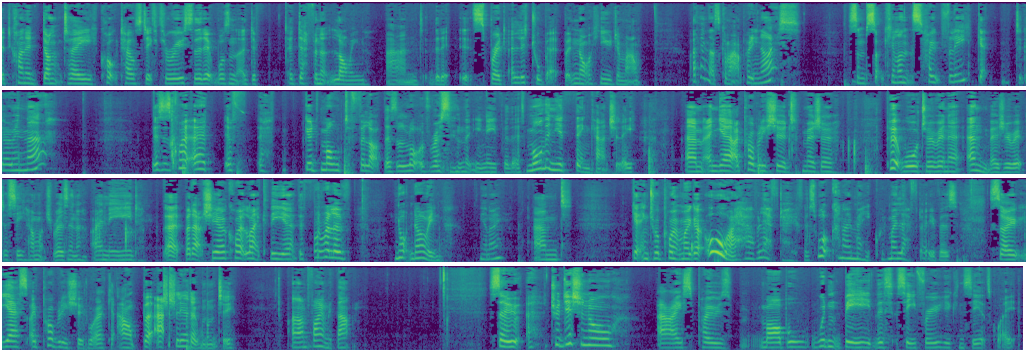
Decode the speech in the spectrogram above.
I'd kind of dunked a cocktail stick through so that it wasn't a, a definite line and that it, it spread a little bit but not a huge amount. I think that's come out pretty nice. Some succulents hopefully get to go in there. This is quite a, a, a good mould to fill up. There's a lot of resin that you need for this, more than you'd think actually. Um, and yeah, I probably should measure, put water in it and measure it to see how much resin I need. Uh, but actually I quite like the, uh, the thrill of not knowing, you know, and getting to a point where I go, oh, I have leftovers. What can I make with my leftovers? So, yes, I probably should work it out, but actually I don't want to. And I'm fine with that. So, traditional, I suppose, marble wouldn't be this see-through. You can see it's quite,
